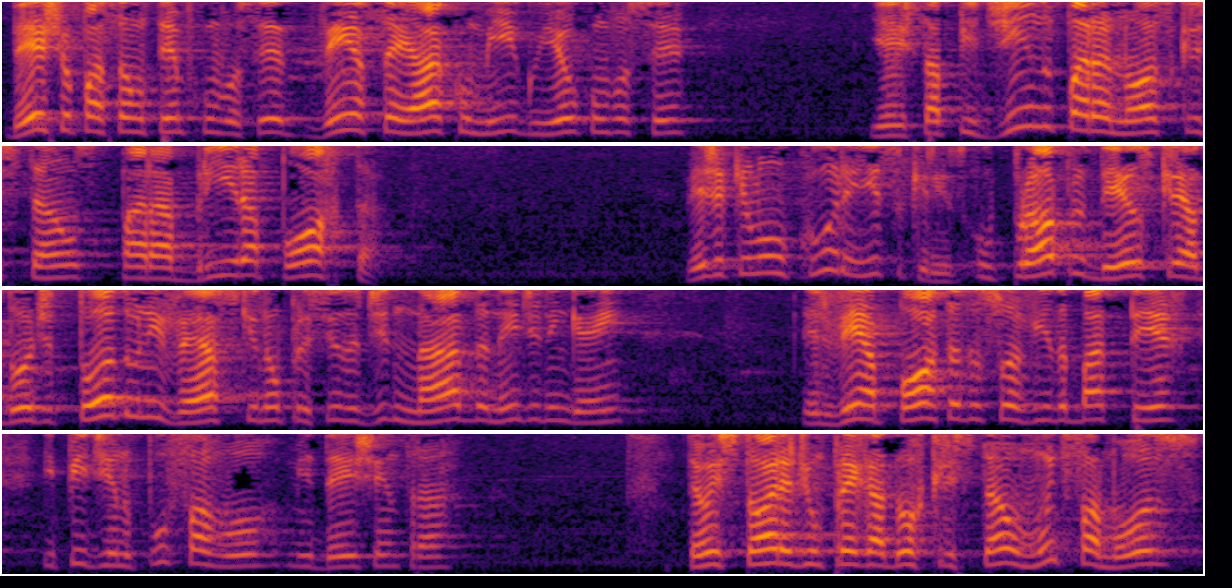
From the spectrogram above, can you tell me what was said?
Deixa eu passar um tempo com você. Venha cear comigo e eu com você. E ele está pedindo para nós cristãos para abrir a porta. Veja que loucura isso, queridos. O próprio Deus, Criador de todo o universo, que não precisa de nada nem de ninguém, ele vem à porta da sua vida bater e pedindo, por favor, me deixe entrar. Tem uma história de um pregador cristão muito famoso,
